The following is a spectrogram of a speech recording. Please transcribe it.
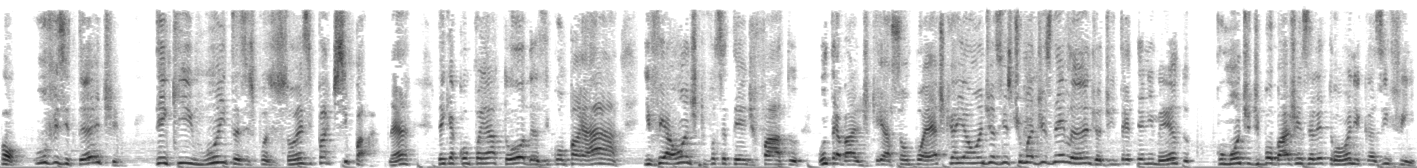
Bom, o visitante tem que ir muitas exposições e participar, né? Tem que acompanhar todas e comparar e ver aonde que você tem de fato um trabalho de criação poética e aonde existe uma Disneylândia de entretenimento com um monte de bobagens eletrônicas, enfim.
